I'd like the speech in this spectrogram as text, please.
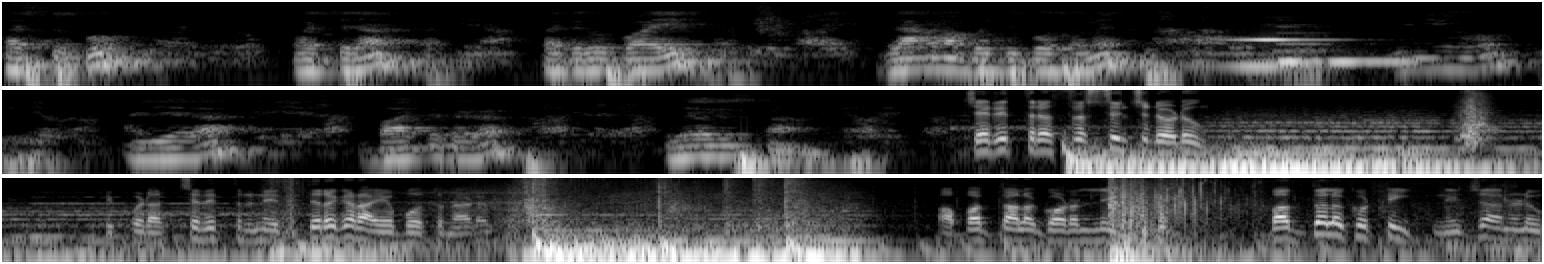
ట్రస్టుకు వచ్చిన ప్రతి రూపాయి గ్రామాభివృద్ధి కోసమే వినియోగం అయ్యేలా బాధ్యతగా వినియోగిస్తాను చరిత్ర సృష్టించినోడు ఇప్పుడు ఆ చరిత్రని తిరగరాయబోతున్నాడు. అబద్ధాల గోడల్ని బద్దలు కొట్టి నిజాలను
